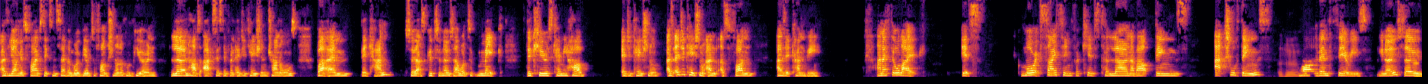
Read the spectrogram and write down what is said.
as young as five, six, and seven won't be able to function on a computer and learn how to access different education channels, but um, they can. So that's good to know. So I want to make the Curious Kemi Hub educational, as educational and as fun as it can be. And I feel like it's more exciting for kids to learn about things, actual things, mm-hmm. rather than theories you know? So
